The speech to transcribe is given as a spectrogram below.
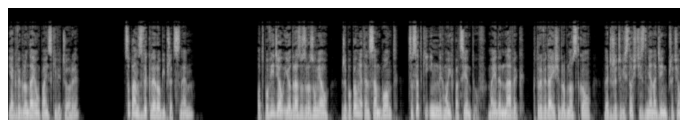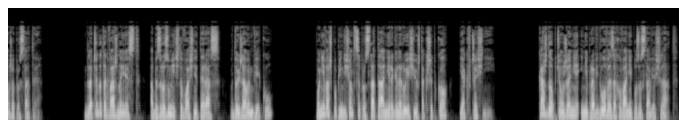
jak wyglądają pańskie wieczory? Co pan zwykle robi przed snem? Odpowiedział i od razu zrozumiał, że popełnia ten sam błąd, co setki innych moich pacjentów. Ma jeden nawyk, który wydaje się drobnostką, lecz w rzeczywistości z dnia na dzień przeciąża prostatę. Dlaczego tak ważne jest, aby zrozumieć to właśnie teraz, w dojrzałym wieku? Ponieważ po pięćdziesiątce prostata nie regeneruje się już tak szybko, jak wcześniej. Każde obciążenie i nieprawidłowe zachowanie pozostawia ślad.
